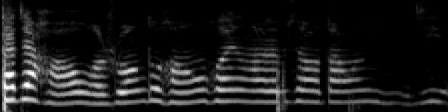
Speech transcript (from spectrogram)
大家好，我是王杜恒，欢迎来到《笑大王历险记》。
